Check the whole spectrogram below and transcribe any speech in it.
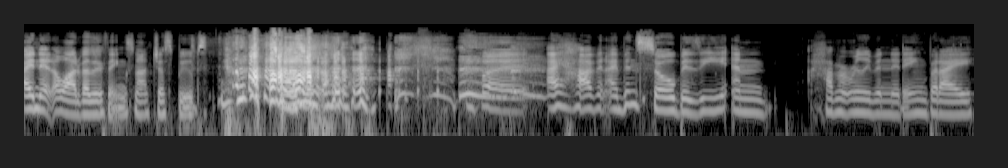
I knit a lot of other things, not just boobs. but I haven't. I've been so busy and haven't really been knitting. But I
